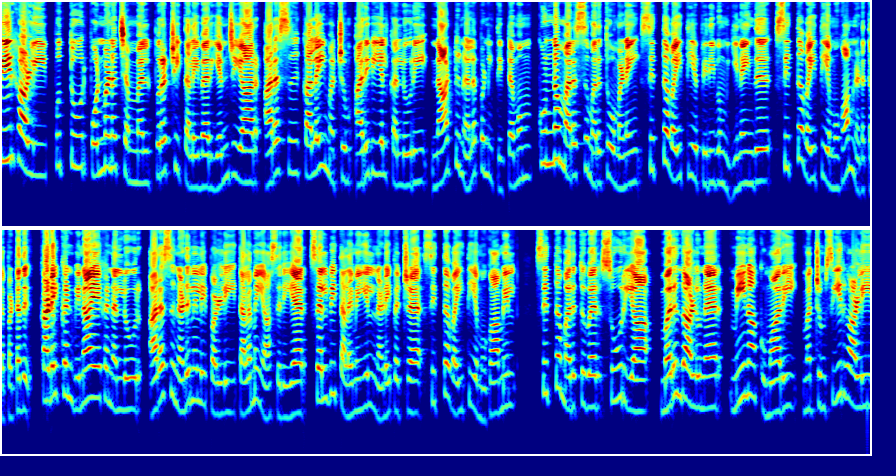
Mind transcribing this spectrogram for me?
சீர்காழி புத்தூர் பொன்மனச்செம்மல் புரட்சித் தலைவர் எம்ஜிஆர் அரசு கலை மற்றும் அறிவியல் கல்லூரி நாட்டு நலப்பணி திட்டமும் குன்னம் அரசு மருத்துவமனை சித்த வைத்திய பிரிவும் இணைந்து சித்த வைத்திய முகாம் நடத்தப்பட்டது. கடைக்கண் விநாயகநல்லூர் அரசு நடுநிலைப்பள்ளி தலைமை ஆசிரியர் செல்வி தலைமையில் நடைபெற்ற சித்த வைத்திய முகாமில் சித்த மருத்துவர் சூர்யா மருந்தாளுநர் மீனா குமாரி மற்றும் சீர்காழி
